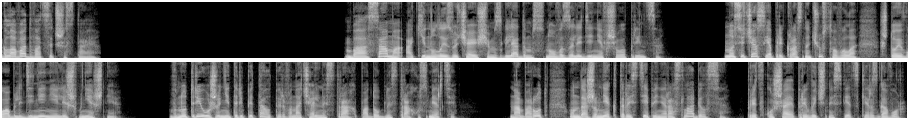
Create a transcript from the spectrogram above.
Глава 26. Баасама окинула изучающим взглядом снова заледеневшего принца. Но сейчас я прекрасно чувствовала, что его обледенение лишь внешнее. Внутри уже не трепетал первоначальный страх, подобный страху смерти. Наоборот, он даже в некоторой степени расслабился, предвкушая привычный светский разговор.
